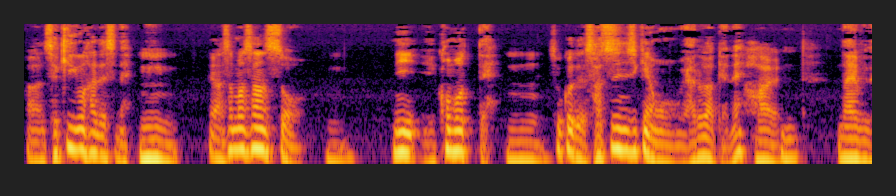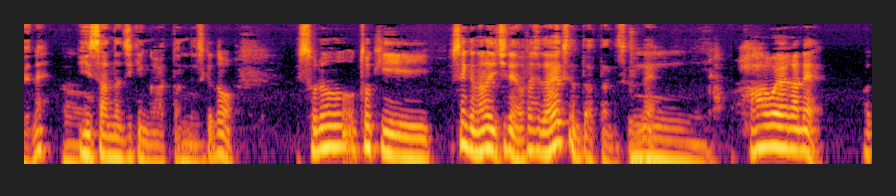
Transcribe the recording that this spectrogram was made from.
あ赤軍派ですね。うん。で浅間山荘うん。にこもって、うん。そこで殺人事件をやるわけね。はい。うん内部でねうん、陰惨な事件があったんですけど、その時、1971年、私大学生だったんですけどうね、ん母親がね、わ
